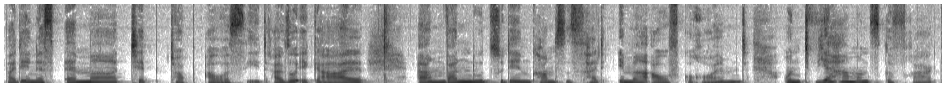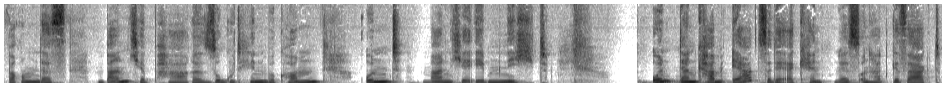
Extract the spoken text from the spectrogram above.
bei denen es immer tiptop aussieht. Also egal, ähm, wann du zu denen kommst, ist halt immer aufgeräumt. Und wir haben uns gefragt, warum das manche Paare so gut hinbekommen und manche eben nicht. Und dann kam er zu der Erkenntnis und hat gesagt,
